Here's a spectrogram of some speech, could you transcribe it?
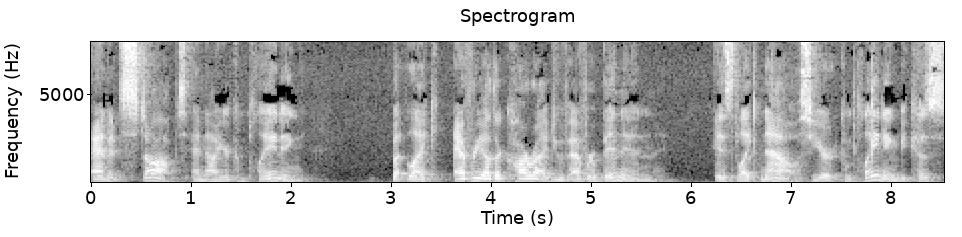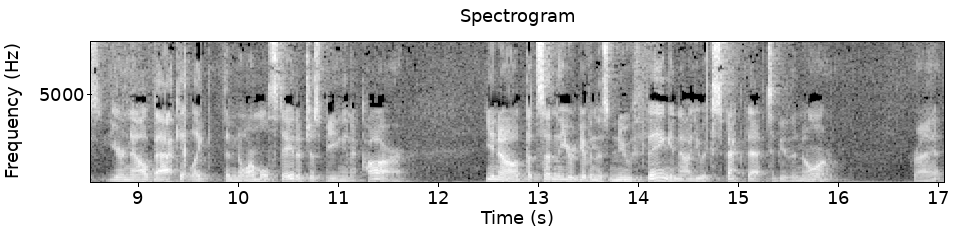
and it stopped, and now you're complaining. But, like, every other car ride you've ever been in, is like now. So you're complaining because you're now back at like the normal state of just being in a car, you know, but suddenly you're given this new thing and now you expect that to be the norm, right?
